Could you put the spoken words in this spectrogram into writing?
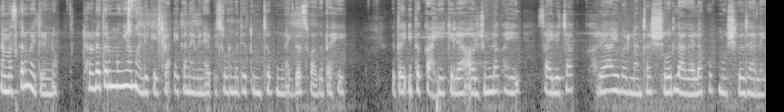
नमस्कार मैत्रिणींनो. ठरलं तर मग या मालिकेच्या एका नवीन एपिसोडमध्ये तुमचं पुन्हा एकदा स्वागत आहे. तर इथं काही केल्या अर्जुनला काही सायलीच्या खऱ्या आईवडिलांचा शोध लागायला खूप मुश्किल झालं आहे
